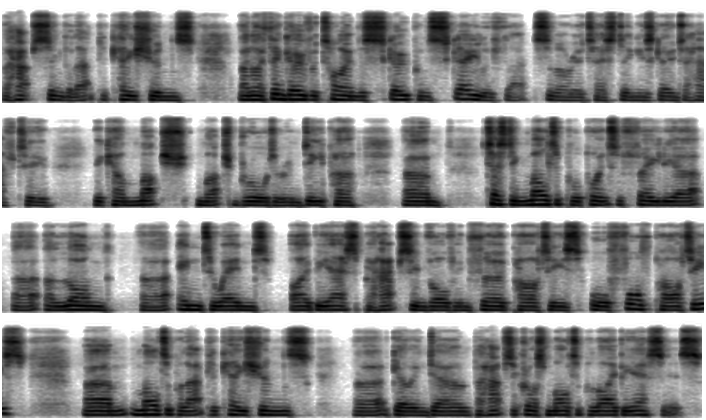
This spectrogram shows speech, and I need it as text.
perhaps single applications. And I think over time, the scope and scale of that scenario testing is going to have to become much, much broader and deeper. Um, testing multiple points of failure uh, along uh, end-to-end IBS, perhaps involving third parties or fourth parties, um, multiple applications uh, going down, perhaps across multiple IBSs.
